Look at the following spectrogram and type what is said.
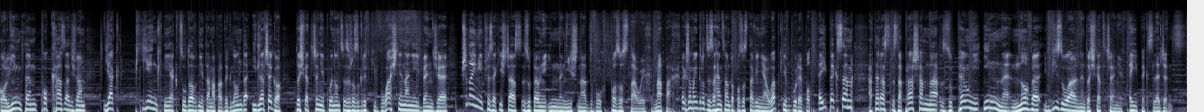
Olimpem, pokazać wam jak pięknie, jak cudownie ta mapa wygląda i dlaczego doświadczenie płynące z rozgrywki właśnie na niej będzie przynajmniej przez jakiś czas zupełnie inne niż na dwóch pozostałych mapach. Także moi drodzy, zachęcam do pozostawienia łapki w górę pod Apexem, a teraz zapraszam na zupełnie inne, nowe, wizualne doświadczenie w Apex Legends.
